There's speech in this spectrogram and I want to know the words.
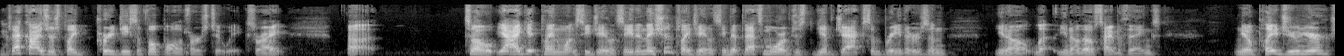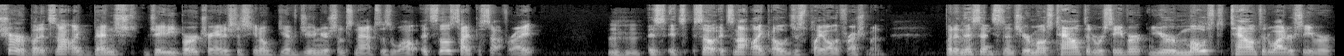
yeah. Jack Kiser's played pretty decent football the first two weeks, right? Uh, so yeah, I get playing wanting to see Jaylen Sneed, and they should play Jaylen Sneed, but that's more of just give Jack some breathers and you know, let you know those type of things. You know, play junior, sure, but it's not like bench JD Bertrand. It's just you know, give junior some snaps as well. It's those type of stuff, right? Mm-hmm. It's, it's so it's not like oh just play all the freshmen, but in this instance, your most talented receiver, your most talented wide receiver,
